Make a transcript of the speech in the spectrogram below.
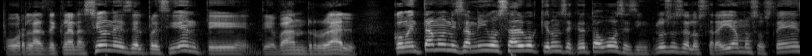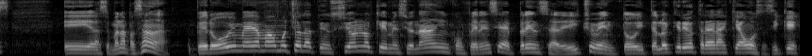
por las declaraciones del presidente de Ban Rural. Comentamos mis amigos algo que era un secreto a voces, incluso se los traíamos a ustedes eh, la semana pasada. Pero hoy me ha llamado mucho la atención lo que mencionaban en conferencia de prensa de dicho evento y te lo he querido traer aquí a vos. Así que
